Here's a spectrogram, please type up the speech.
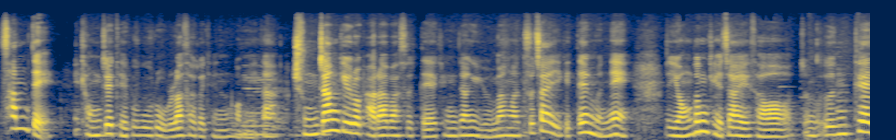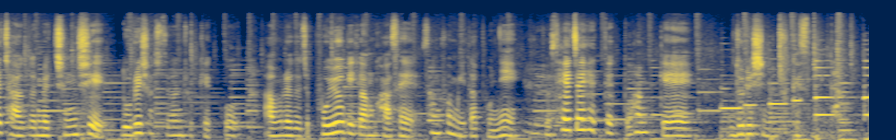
3대 경제 대국으로 올라서게 되는 겁니다. 네. 중장기로 바라봤을 때 굉장히 유망한 투자이기 때문에 연금 계좌에서 좀 은퇴 자금의 증식 노리셨으면 좋겠고 아무래도 이제 보유기간 과세 상품이다 보니 또 세제 혜택도 함께 누리시면 좋겠습니다.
